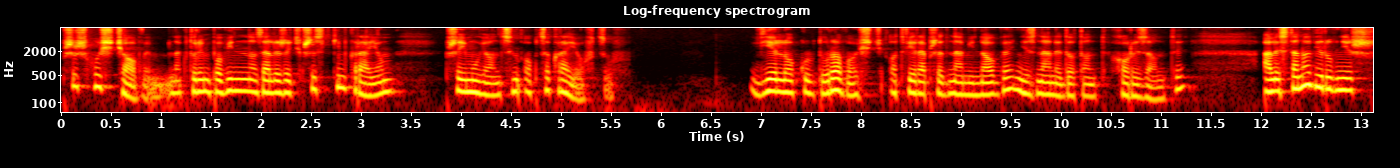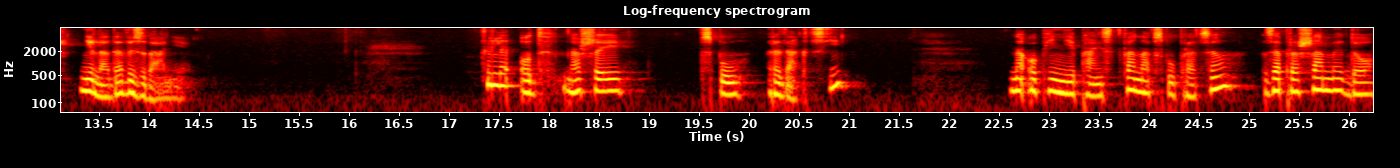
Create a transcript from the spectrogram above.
przyszłościowym, na którym powinno zależeć wszystkim krajom przyjmującym obcokrajowców. Wielokulturowość otwiera przed nami nowe, nieznane dotąd horyzonty, ale stanowi również nie lada wyzwanie. Tyle od naszej współredakcji. Na opinię Państwa, na współpracę zapraszamy do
